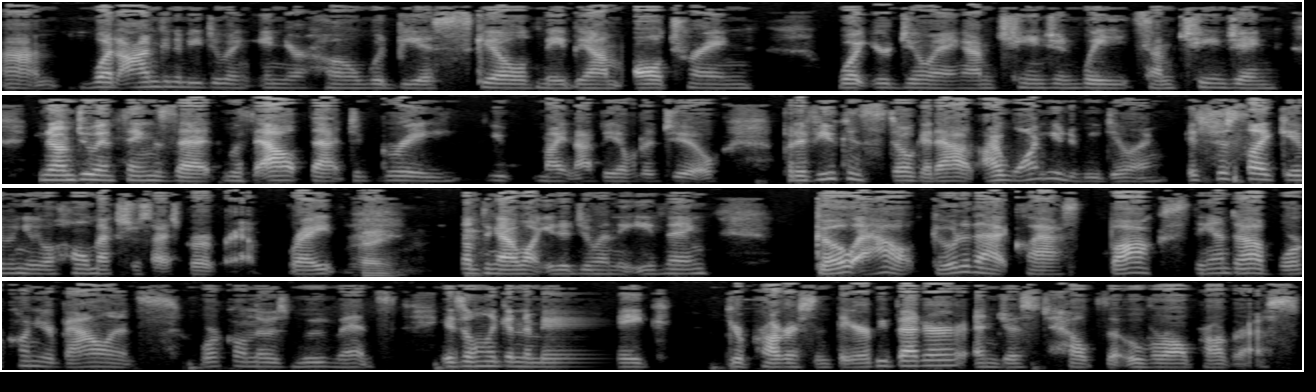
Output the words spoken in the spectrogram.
um, what I'm going to be doing in your home would be a skilled. Maybe I'm altering what you're doing. I'm changing weights. I'm changing. You know, I'm doing things that without that degree you might not be able to do. But if you can still get out, I want you to be doing. It's just like giving you a home exercise program, right? Right. something I want you to do in the evening, go out, go to that class, box, stand up, work on your balance, work on those movements. It's only going to make your progress in therapy better and just help the overall progress.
